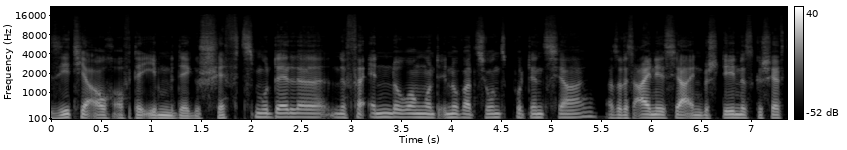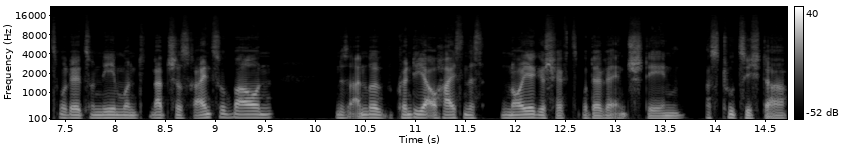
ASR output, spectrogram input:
Seht ihr auch auf der Ebene der Geschäftsmodelle eine Veränderung und Innovationspotenzial? Also das eine ist ja ein bestehendes Geschäftsmodell zu nehmen und Nudges reinzubauen. Und das andere könnte ja auch heißen, dass neue Geschäftsmodelle entstehen. Was tut sich da?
